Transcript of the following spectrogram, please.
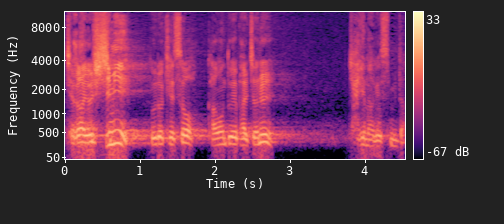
제가 열심히 노력해서 강원도의 발전을 자임하겠습니다.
